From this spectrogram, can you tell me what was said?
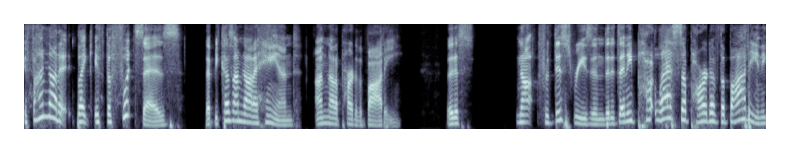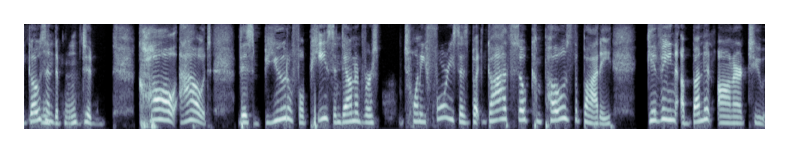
if I'm not a like if the foot says that because I'm not a hand, I'm not a part of the body, that it's not for this reason that it's any part less a part of the body. And he goes into Mhm. to call out this beautiful piece. And down in verse 24, he says, But God so composed the body, giving abundant honor to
